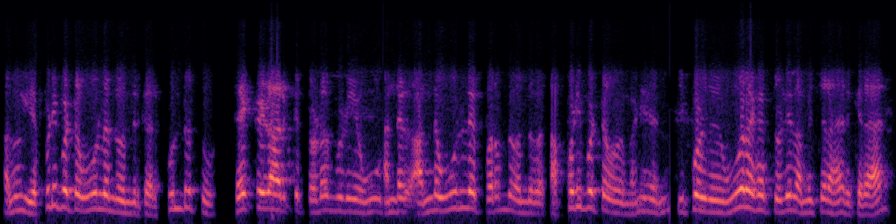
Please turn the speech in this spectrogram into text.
அதுவும் எப்படிப்பட்ட ஊர்ல இருந்து வந்திருக்காரு? குன்றத்தூர். சேக்கிழாருக்கு தொடர்புடைய ஊர். அந்த அந்த ஊர்ல பிறந்து வந்தவர். அப்படிப்பட்ட ஒரு மனிதன் இப்பொழுது ஊரக தொழில் அமைச்சராக இருக்கிறார்.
